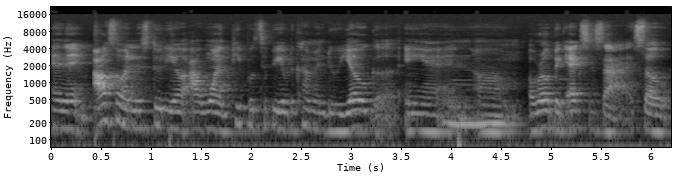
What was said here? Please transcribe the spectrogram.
And then also in the studio, I want people to be able to come and do yoga and mm-hmm. um, aerobic exercise. So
